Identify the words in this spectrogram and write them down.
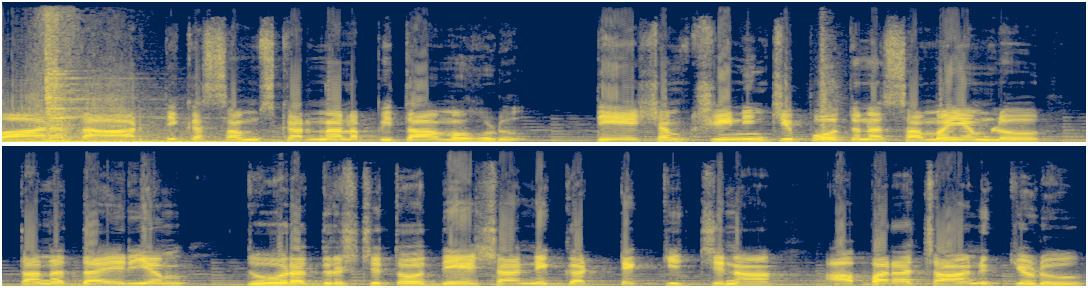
భారత ఆర్థిక సంస్కరణల పితామహుడు. దేశం క్షీణించిపోతున్న సమయంలో తన ధైర్యం దూరదృష్టితో దేశాన్ని గట్టెక్కించిన అపర చాణుక్యుడు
